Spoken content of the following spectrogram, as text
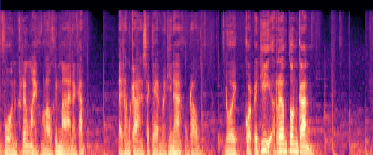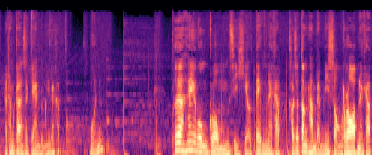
iPhone เครื่องใหม่ของเราขึ้นมานะครับ และทำการสแกนมาที่หน้าของเรา โดยกดไปที่เริ่มต้นกัน และทำการสแกนแบบนี้นะครับ หมุน เพื่อให้วงกลมสีเขียวเต็มนะครับ เขาจะต้องทำแบบนี้ 2 รอบนะครับ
